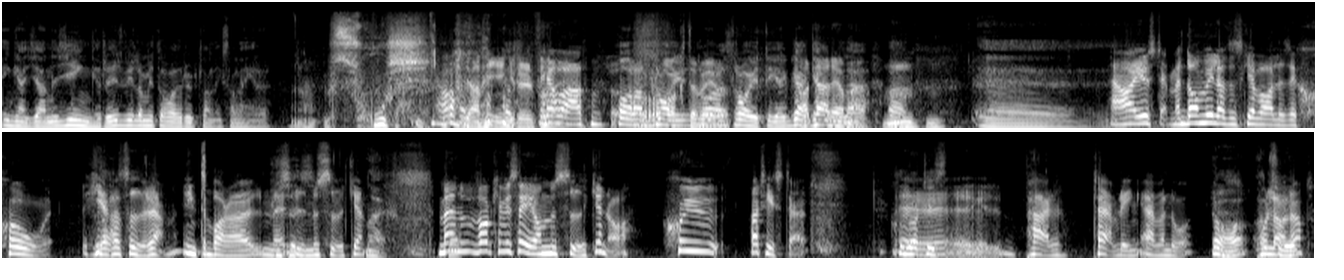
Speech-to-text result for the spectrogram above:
inga Janne Jingryd vill de inte ha i rutan liksom längre. Swoosh! Ja. Janne Ingrid på Ja, huvudet. Treutiger, Ja, där är jag gamla. med. Mm. Ja. Mm. Eh, ja, just det. Men de vill att det ska vara lite show hela Ja. tiden, inte bara med, Precis. i musiken. Nej. Men vad kan vi säga om musiken då? Sju artister, Sju eh, artister. per tävling även då Ja, på lördag. absolut.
